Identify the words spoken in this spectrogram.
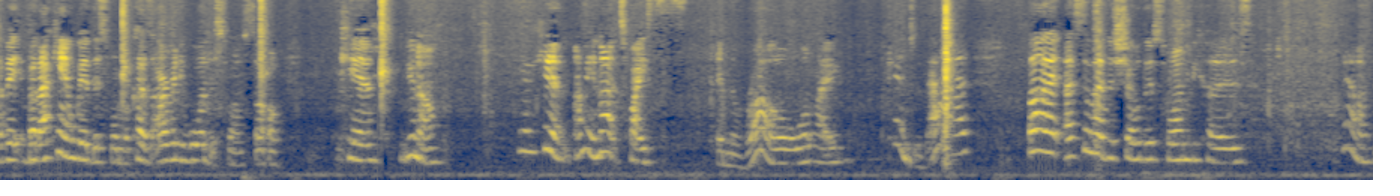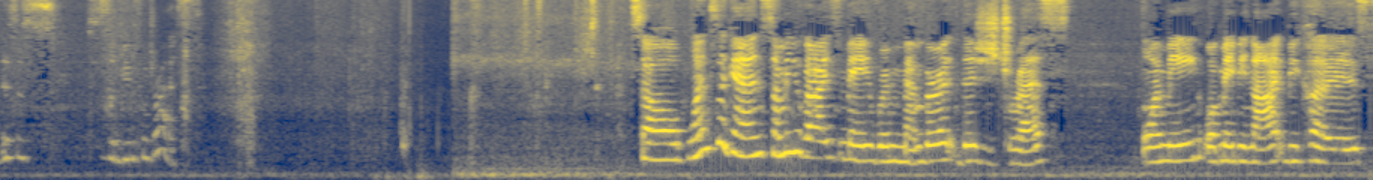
love it. But I can't wear this one because I already wore this one. So, can't, you know, yeah, you can't, I mean, not twice in the row. Like, can't do that. But I still had to show this one because, yeah, this is, this is a beautiful dress. So once again, some of you guys may remember this dress on me or maybe not because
